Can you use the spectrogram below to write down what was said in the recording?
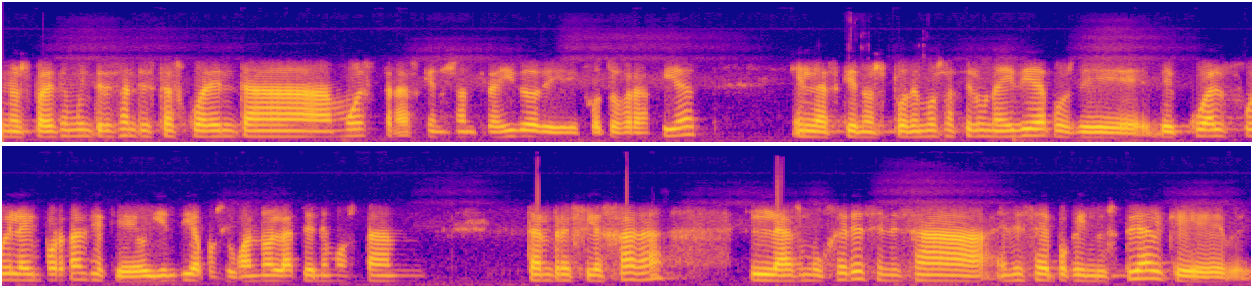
nos parece muy interesante estas 40 muestras que nos han traído de fotografías en las que nos podemos hacer una idea pues de, de cuál fue la importancia que hoy en día pues igual no la tenemos tan tan reflejada las mujeres en esa, en esa época industrial que,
